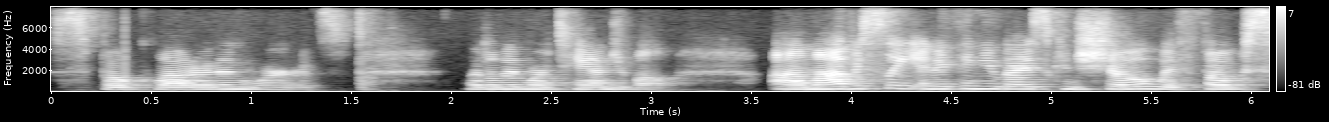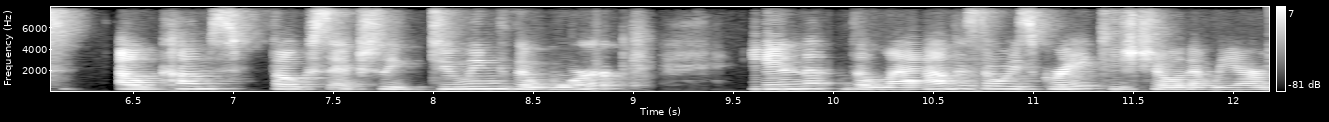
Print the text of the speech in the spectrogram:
spoke louder than words, a little bit more tangible. Um, obviously, anything you guys can show with folks' outcomes, folks actually doing the work in the lab is always great to show that we are,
